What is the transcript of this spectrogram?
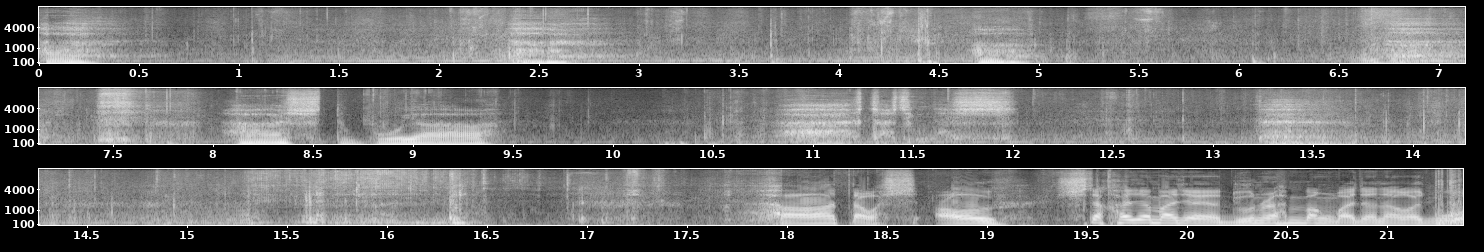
아. 아씨 또 뭐야? 아 짜증나 씨. 아따 씨. 아우 시작하자마자 눈을 한 방 맞아 놔가지고.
